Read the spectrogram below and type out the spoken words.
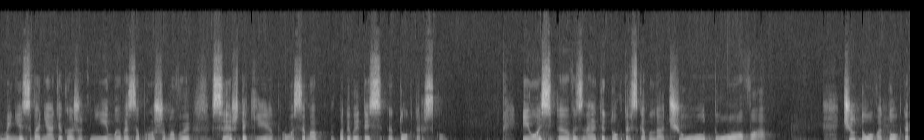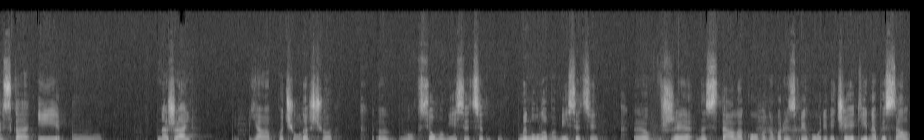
мені дзвонять і кажуть, ні, ми вас запрошуємо, ви все ж таки просимо подивитись докторську. І ось, е, ви знаєте, докторська була чудова. Чудова докторська, і, м, на жаль, я почула, що е, ну, в цьому місяці, минулому місяці, е, вже не стала Когана Борис Григорьовича, який написав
